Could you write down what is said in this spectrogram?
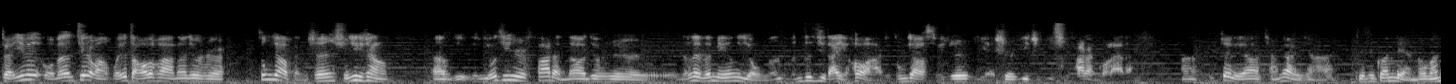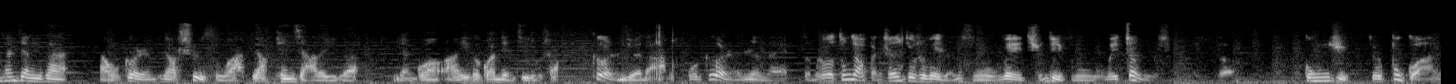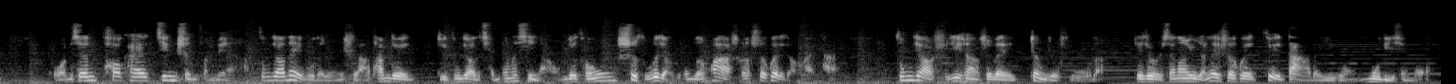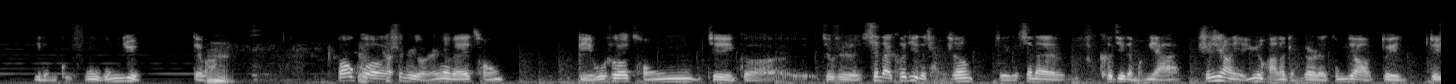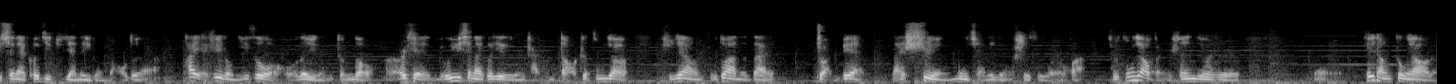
对，因为我们接着往回倒的话，那就是宗教本身实际上，呃，尤尤其是发展到就是人类文明有文文字记载以后啊，这宗教随之也是一直一起发展过来的。啊，这里要强调一下啊，这些观点都完全建立在啊我个人比较世俗啊、比较偏狭的一个眼光啊、一个观点基础上。个人觉得啊，我个人认为，怎么说？宗教本身就是为人服务、为群体服务、为政治服务的一个工具。就是不管我们先抛开精神层面啊，宗教内部的人士啊，他们对对宗教的虔诚的信仰，我们就从世俗的角度、从文化和社会的角度来看，宗教实际上是为政治服务的。这就是相当于人类社会最大的一种目的性的一种服务工具，对吧？嗯包括甚至有人认为从，比如说从这个就是现代科技的产生，这个现代科技的萌芽，实际上也蕴含了整个的宗教对对现代科技之间的一种矛盾啊，它也是一种你死我活的一种争斗，而且由于现代科技的这种产生，导致宗教实际上不断的在转变，来适应目前的这种世俗文化，就宗教本身就是呃非常重要的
